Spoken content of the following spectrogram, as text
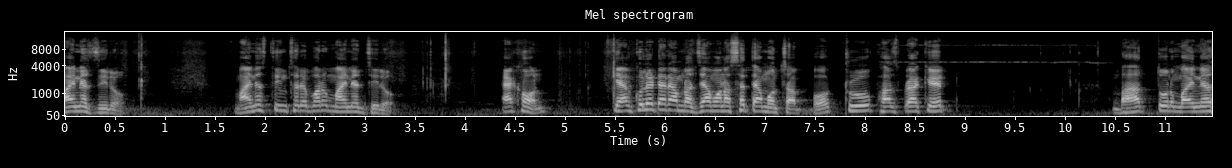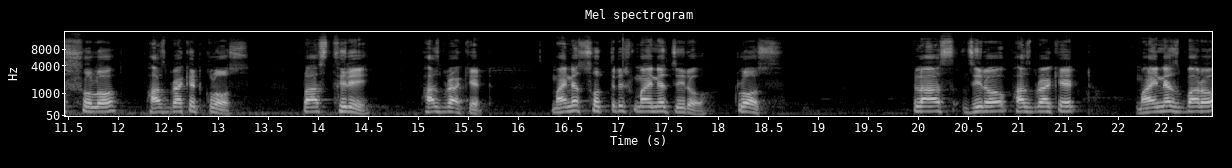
মাইনাস জিরো। মাইনাস তিন ছড়ে বারো, মাইনাস জিরো। এখন ক্যালকুলেটারে আমরা যেমন আছে তেমন চাপবো। ট্রু ফার্স্ট ব্র্যাকেট বাহাত্তর মাইনাস ষোলো, first bracket close. Plus three, first bracket minus ছত্রিশ, minus zero, close. Plus zero first bracket minus বারো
